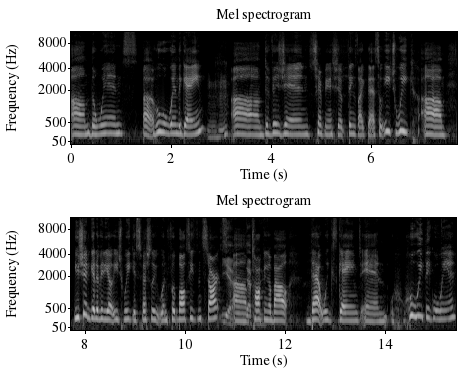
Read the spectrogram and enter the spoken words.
um, the wins, uh, who will win the game, Mm-hmm. um, divisions, championship, things like that. So each week, um, you should get a video each week, especially when football season starts. Yeah, um, talking about that week's games and who we think will win.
